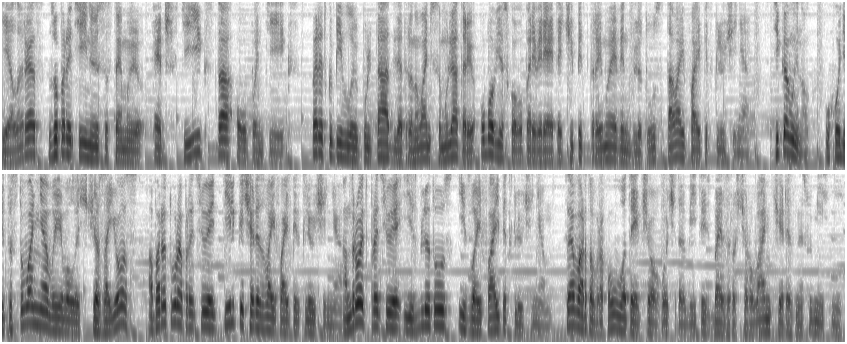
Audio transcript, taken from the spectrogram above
ELRS з операційною системою Edge TX та OpenTX. Перед купівлею пульта для тренувань в симуляторі обов'язково перевіряйте, чи підтримує він Bluetooth та Wi-Fi підключення. З цікавинок, у ході тестування виявилось, що за iOS апаратура працює тільки через Wi-Fi підключення. Android працює і з Bluetooth, і з Wi-Fi підключенням. Це варто враховувати, якщо хочете обійтись без розчарувань через несумісність.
